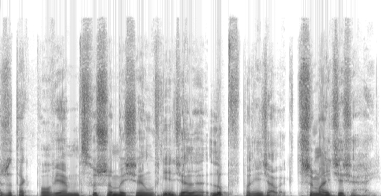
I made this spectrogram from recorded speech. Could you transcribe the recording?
że tak powiem. Słyszymy się w niedzielę lub w poniedziałek. Trzymajcie się, hej.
